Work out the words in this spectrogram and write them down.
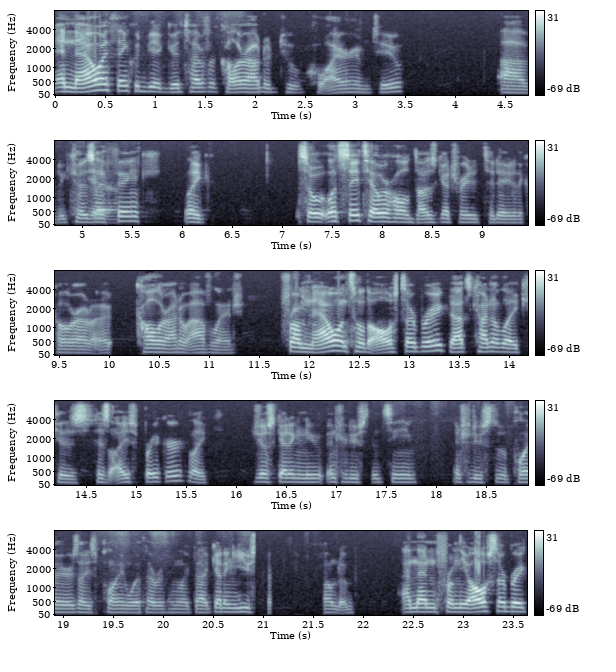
And now I think would be a good time for Colorado to acquire him too. Uh, because I think like so let's say Taylor Hall does get traded today to the Colorado Colorado Avalanche. From now until the All-Star break, that's kind of like his his icebreaker, like just getting new introduced to the team, introduced to the players that he's playing with, everything like that, getting used to around him. And then from the All-Star break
